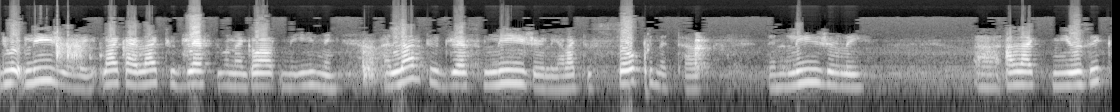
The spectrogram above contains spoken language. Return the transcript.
do it leisurely, like I like to dress when I go out in the evening. I love to dress leisurely. I like to soak in the tub, then leisurely. Uh, I like music.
